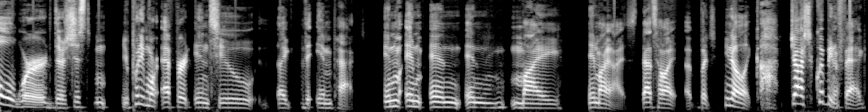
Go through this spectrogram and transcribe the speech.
full word, there's just you're putting more effort into like the impact. In in in in my in my eyes, that's how I. uh, But you know, like ah, Josh, quit being a fag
